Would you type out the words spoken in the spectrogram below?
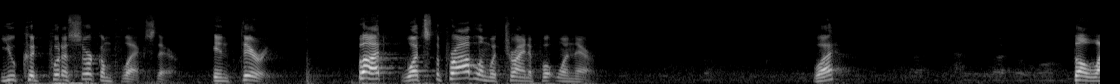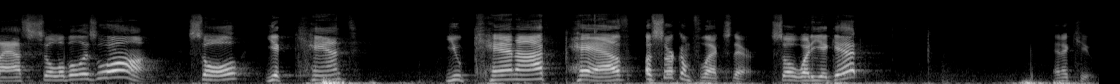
you could put a circumflex there. In theory. But what's the problem with trying to put one there? What? The last syllable is long. So you can't, you cannot have a circumflex there. So what do you get? An acute.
